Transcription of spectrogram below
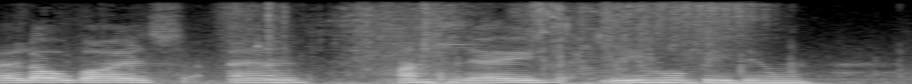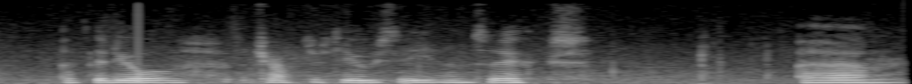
Hello guys, and and today we will be doing a video of chapter 2 season 6. Um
